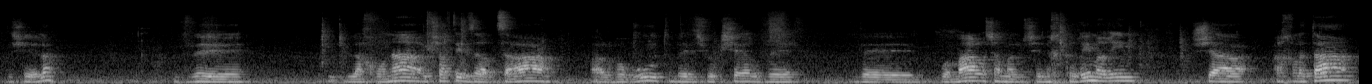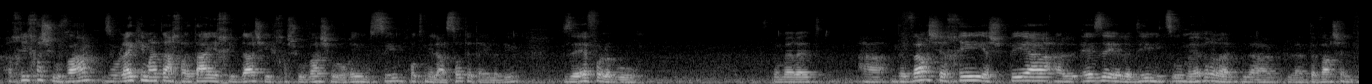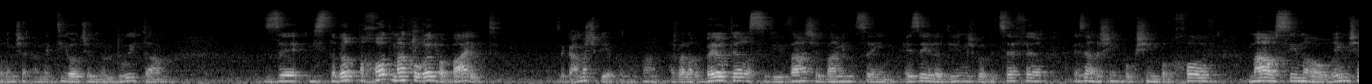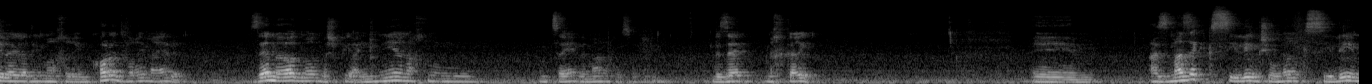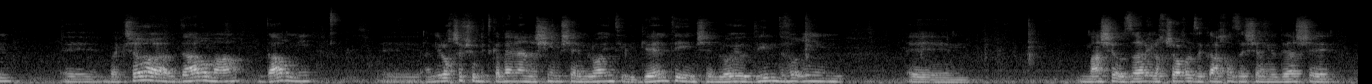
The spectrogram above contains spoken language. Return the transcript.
זו שאלה. ולאחרונה הקשבתי לאיזו הרצאה על הורות באיזשהו הקשר, ו... והוא אמר שם שנחקרים מראים שההחלטה הכי חשובה, זה אולי כמעט ההחלטה היחידה שהיא חשובה שהורים עושים, חוץ מלעשות את הילדים, זה איפה לגור. זאת אומרת, הדבר שהכי ישפיע על איזה ילדים יצאו מעבר לדבר של דברים, הנטיות שהם נולדו איתם, זה מסתבר פחות מה קורה בבית. זה גם משפיע כמובן, אבל הרבה יותר הסביבה שבה נמצאים. איזה ילדים יש בבית ספר, איזה אנשים פוגשים ברחוב, מה עושים ההורים של הילדים האחרים, כל הדברים האלה. זה מאוד מאוד משפיע. עם מי אנחנו נמצאים ומה אנחנו סובלים. וזה מחקרי. אז מה זה כסילים? כשהוא אומר כסילים, בהקשר הדרמה, דרמי, אני לא חושב שהוא מתכוון לאנשים שהם לא אינטליגנטים, שהם לא יודעים דברים. מה שעוזר לי לחשוב על זה ככה זה שאני יודע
